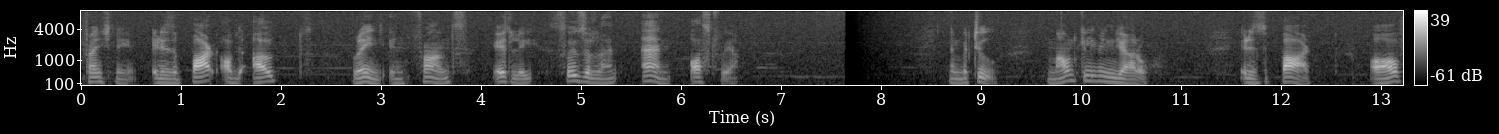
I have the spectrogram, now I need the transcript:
French name. It is a part of the Alps range in France, Italy, Switzerland and Austria. Number 2. Mount Kilimanjaro. It is part of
